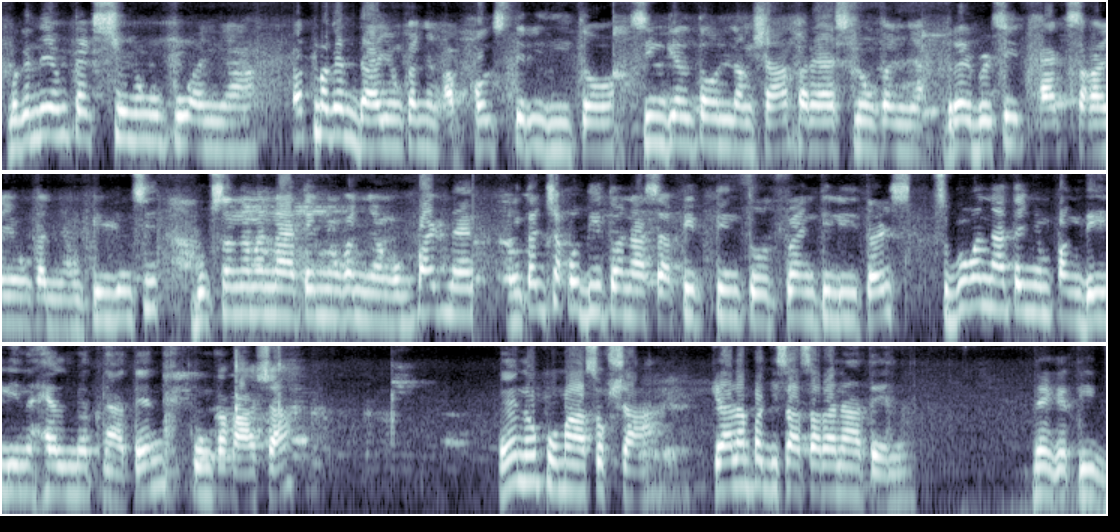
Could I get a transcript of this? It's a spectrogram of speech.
Maganda yung texture ng upuan niya at maganda yung kanyang upholstery dito. Single tone lang siya, parehas nung kanyang driver seat at saka yung kanyang pillion seat. Buksan naman natin yung kanyang compartment. Ang tansya ko dito nasa 15 to 20 liters. Subukan natin yung pang daily na helmet natin kung kakasya. Ayan o, pumasok siya. Kaya lang pag isasara natin, negative.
